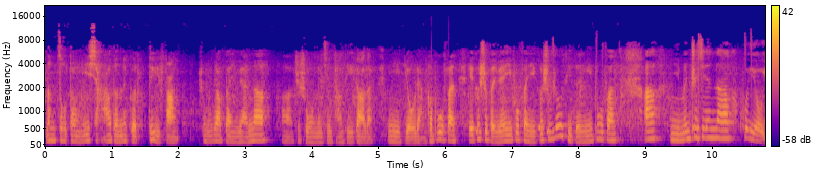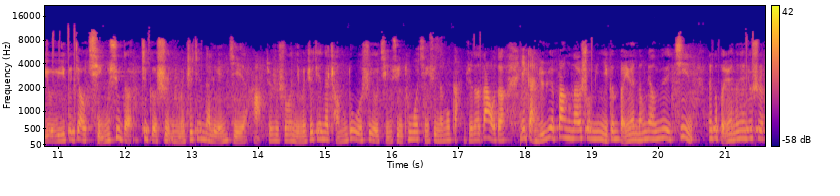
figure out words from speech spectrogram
能走到你想要的那个地方。什么叫本源呢？啊，就是我们经常提到的，你有两个部分，一个是本源一部分，一个是肉体的一部分。啊，你们之间呢会有有一个叫情绪的，这个是你们之间的连接哈，就是说你们之间的程度是有情绪，你通过情绪能够感觉得到的。你感觉越棒呢，说明你跟本源能量越近。那个本源能量就是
